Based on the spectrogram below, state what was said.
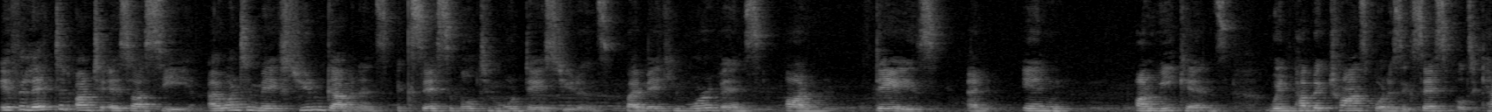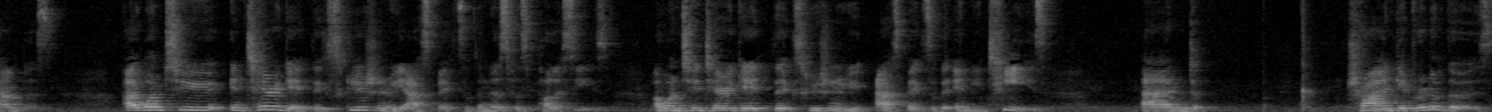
If elected onto SRC, I want to make student governance accessible to more day students by making more events on days and in on weekends when public transport is accessible to campus. I want to interrogate the exclusionary aspects of the NSFAS policies. I want to interrogate the exclusionary aspects of the NBTs and try and get rid of those.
